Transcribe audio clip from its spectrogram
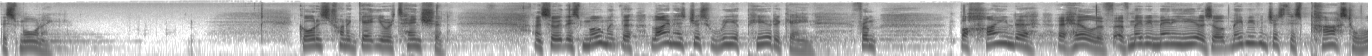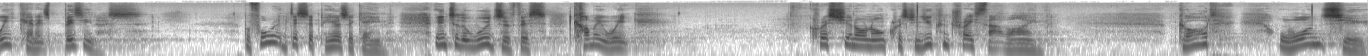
this morning. God is trying to get your attention. And so at this moment, the line has just reappeared again from behind a, a hill of, of maybe many years or maybe even just this past week and its busyness before it disappears again into the woods of this coming week. Christian or non Christian, you can trace that line. God wants you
